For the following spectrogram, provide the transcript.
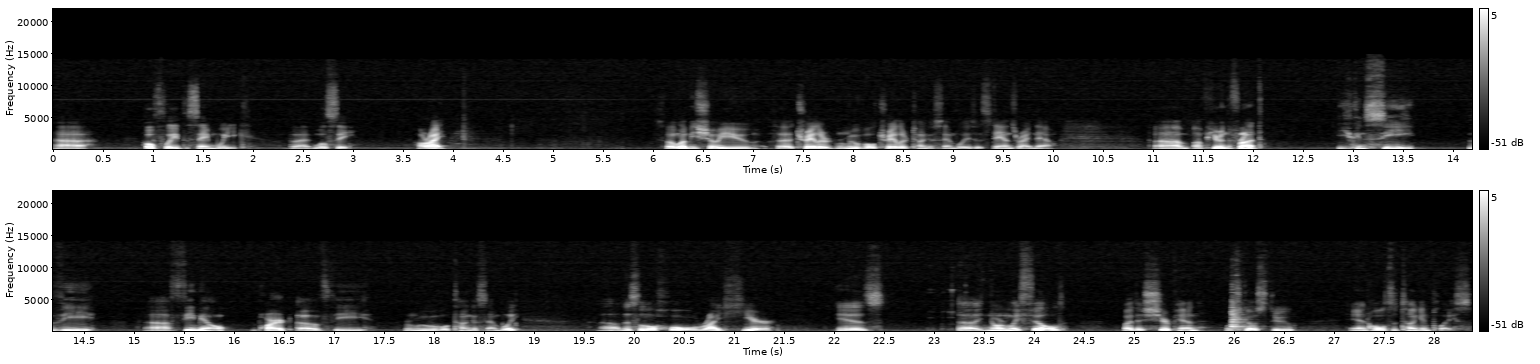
Uh, hopefully the same week, but we'll see. All right? So let me show you the trailer, removable trailer tongue assembly as it stands right now. Um, up here in the front, you can see the uh, female part of the removable tongue assembly. Uh, this little hole right here is uh, normally filled by the shear pin which goes through and holds the tongue in place.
